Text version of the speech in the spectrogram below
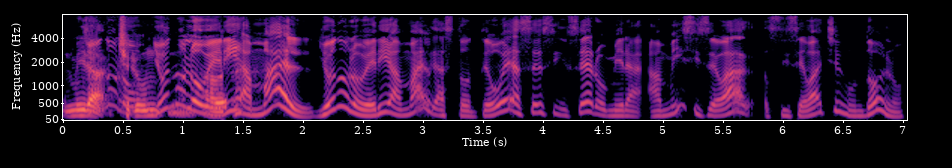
mira, yo no, lo, vería mal. Yo no lo vería mal, Gastón. Te voy a ser sincero. Mira, a mí si se va, si se va Cherundolo,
